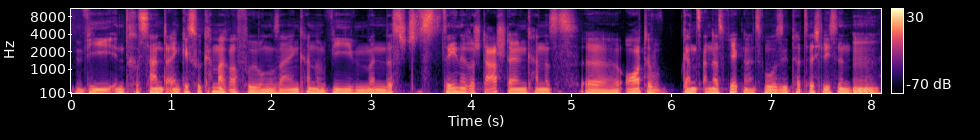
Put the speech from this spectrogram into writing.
wie interessant eigentlich so Kameraführung sein kann und wie man das szenerisch darstellen kann, dass äh, Orte ganz anders wirken, als wo sie tatsächlich sind. Mhm.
